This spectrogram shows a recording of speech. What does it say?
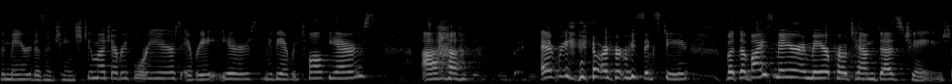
the mayor doesn't change too much every four years, every eight years, maybe every 12 years. Uh, every or every 16 but the vice mayor and mayor pro tem does change.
